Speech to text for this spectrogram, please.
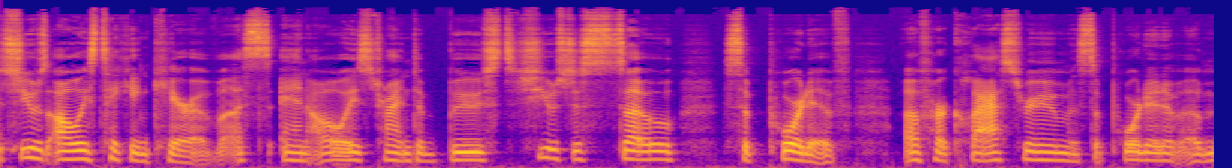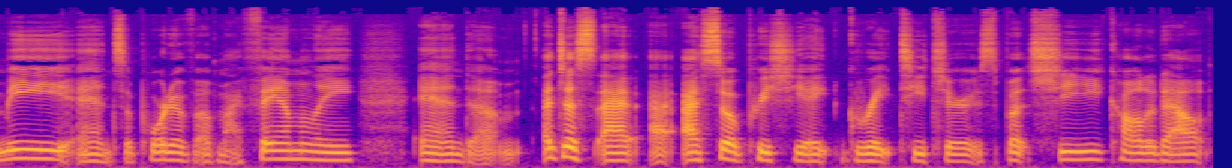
she was always taking care of us and always trying to boost. She was just so supportive of her classroom and supportive of me and supportive of my family. And um, I just, I, I, I so appreciate great teachers, but she called it out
